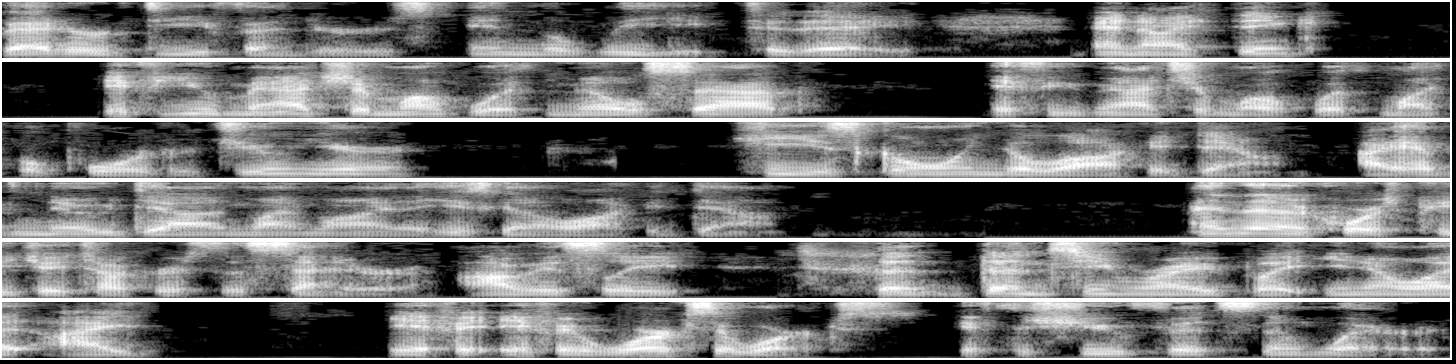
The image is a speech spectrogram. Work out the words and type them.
better defenders in the league today. And I think if you match him up with Millsap, if you match him up with Michael Porter Jr., he's going to lock it down. I have no doubt in my mind that he's going to lock it down. And then of course PJ Tucker is the center. Obviously, doesn't, doesn't seem right, but you know what? I if it, if it works, it works. If the shoe fits, then wear it.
